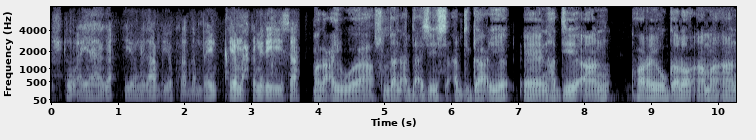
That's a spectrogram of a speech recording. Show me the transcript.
dastuur ayaa haga iyo nidaam iyo kala dambeyn iyo maxkamadihiisa magacaygu waa suldaan cabdicasiis cabdi gaaciye haddii aan horay u galo ama aan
